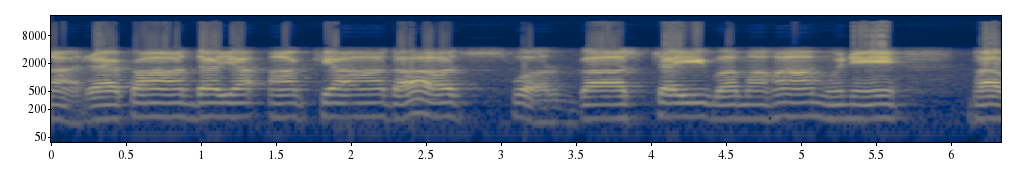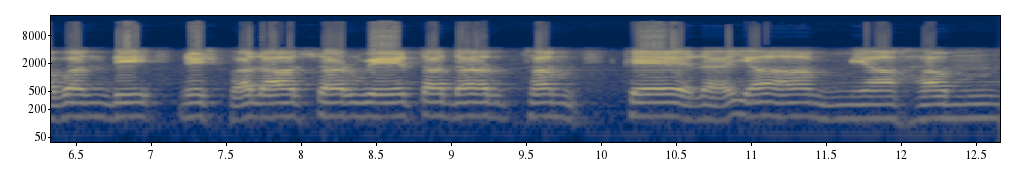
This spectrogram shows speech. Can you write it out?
नरकादय आख्यादाः स्वर्गाश्चैव महामुने भवन्ति निष्फलाः सर्वे तदर्थं खेलयाम्यहम्।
